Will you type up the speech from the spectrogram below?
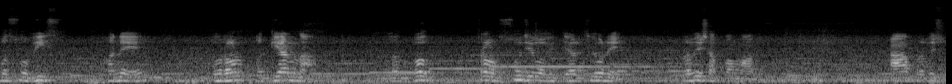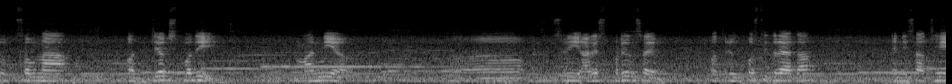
બસો વીસ અને ધોરણ અગિયારના લગભગ ત્રણસો જેવા વિદ્યાર્થીઓને પ્રવેશ આપવામાં આવ્યો આ પ્રવેશોત્સવના અધ્યક્ષપદે માન્ય શ્રી આર એસ પટેલ સાહેબ અત્રે ઉપસ્થિત રહ્યા હતા. એની સાથે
